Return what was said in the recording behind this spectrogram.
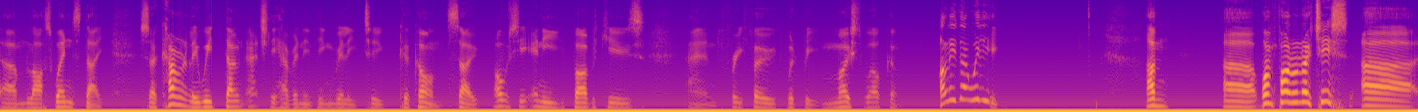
um, last Wednesday. So currently we don't actually have anything really to cook on. So obviously any barbecues and free food would be most welcome. I'll leave that with you. Um, uh, one final notice uh,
